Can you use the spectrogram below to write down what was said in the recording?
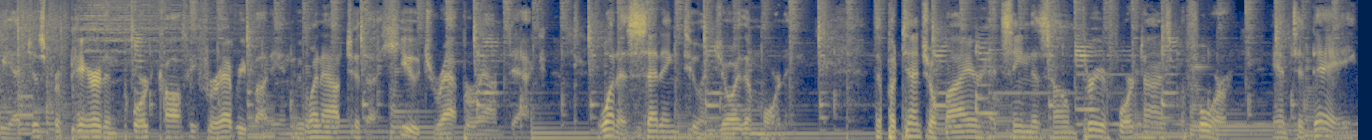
we had just prepared and poured coffee for everybody, and we went out to the huge wraparound deck. What a setting to enjoy the morning. The potential buyer had seen this home three or four times before, and today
